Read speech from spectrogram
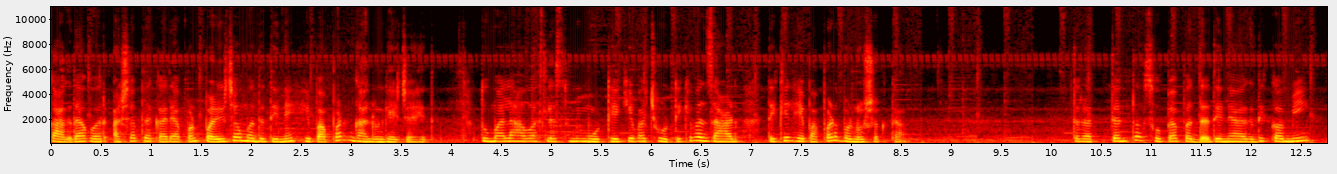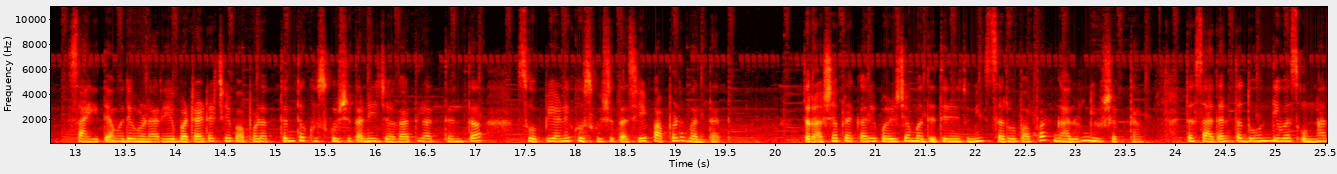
कागदावर अशा प्रकारे आपण पळीच्या मदतीने हे पापड घालून घ्यायचे आहेत. तुम्हाला हवं असल्यास तुम्ही मोठे किंवा छोटे किंवा जाड देखील हे पापड बनवू शकता. तर अत्यंत सोप्या पद्धतीने अगदी कमी साहित्यामध्ये होणारे हे बटाट्याचे पापड अत्यंत खुसखुशीत आणि जगातील अत्यंत सोपी आणि खुसखुशीत असे हे पापड बनतात. तर अशा प्रकारे पळीच्या मदतीने तुम्ही सर्व पापड घालून घेऊ शकता. तर साधारणतः दोन दिवस उन्हात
